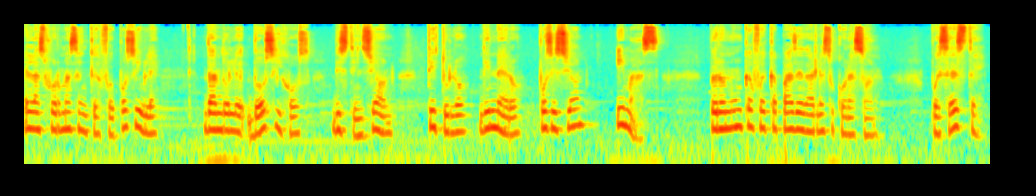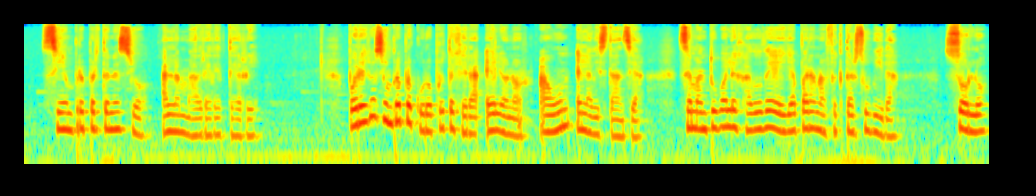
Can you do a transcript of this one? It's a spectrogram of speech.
en las formas en que fue posible, dándole dos hijos, distinción, título, dinero, posición y más, pero nunca fue capaz de darle su corazón, pues éste siempre perteneció a la madre de Terry. Por ello siempre procuró proteger a Eleanor, aún en la distancia. Se mantuvo alejado de ella para no afectar su vida, solo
